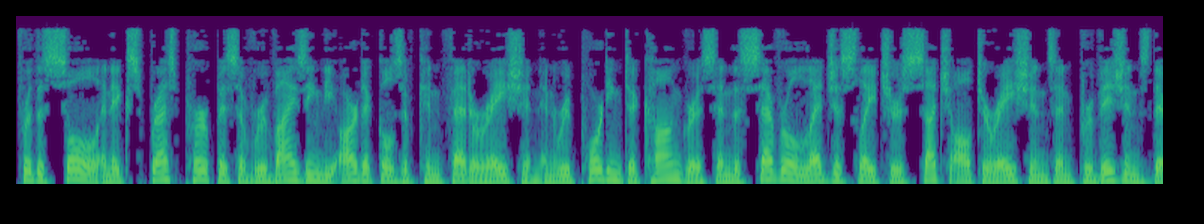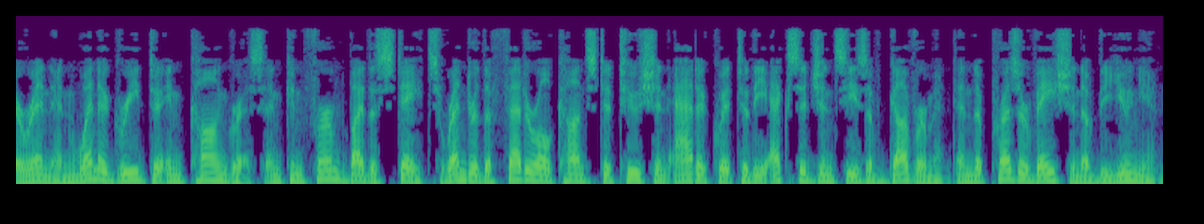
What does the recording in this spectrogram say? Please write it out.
for the sole and express purpose of revising the Articles of Confederation and reporting to Congress and the several legislatures such alterations and provisions therein and when agreed to in Congress and confirmed by the states render the federal Constitution adequate to the exigencies of government and the preservation of the Union."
